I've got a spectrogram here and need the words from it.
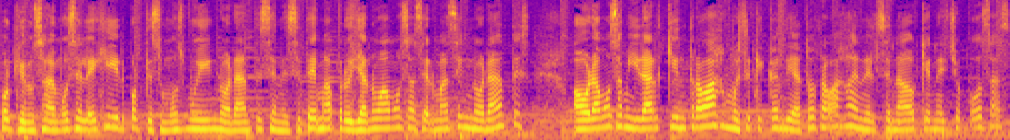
porque no sabemos elegir, porque somos muy ignorantes en ese tema, pero ya no vamos a ser más ignorantes. Ahora vamos a mirar quién trabaja, muestre qué candidato trabaja en el Senado, que han hecho cosas,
